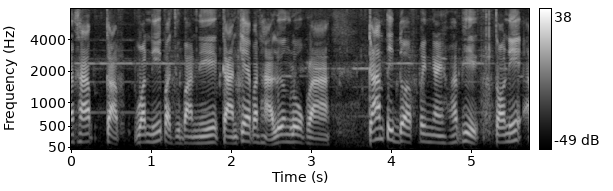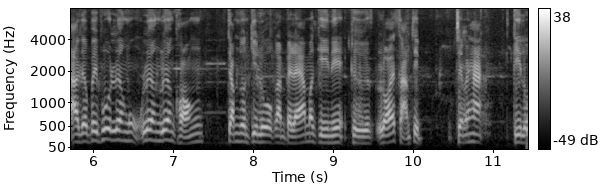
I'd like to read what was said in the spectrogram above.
นะครับ กับวันนี้ปัจจุบันนี้การแก้ปัญหาเรื่องโรคราการติดดอกเป็นไงครับพี่ ตอนนี้อาจจะไปพูดเรื่องเรื่องเรื่องของจำนวนกิโลกันไปแล้วเมื่อกี้นี้คือ 130 ใช่ไหมฮะกิโล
